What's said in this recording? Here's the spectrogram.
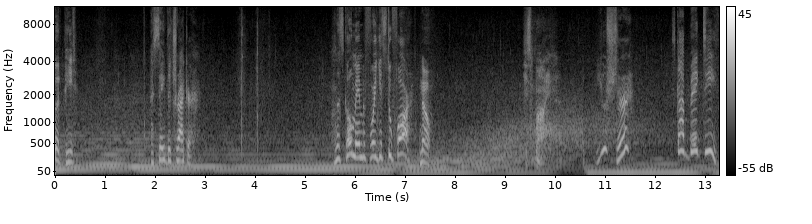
Good, Pete. I saved the tracker. Let's go, man, before he gets too far. No. He's mine. You sure? He's got big teeth.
